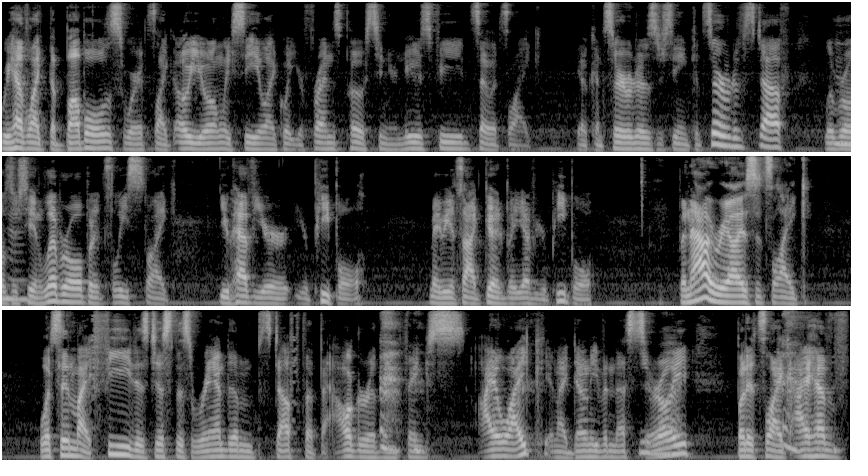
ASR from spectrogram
we had like the bubbles where it's like, oh, you only see like what your friends post in your news feed. So it's like, you know, conservatives are seeing conservative stuff, liberals are Mhm. seeing liberal, but it's at least like you have your your people. Maybe it's not good, but you have your people. But now I realize it's like what's in my feed is just this random stuff that the algorithm thinks I like and I don't even necessarily. But it's like I have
